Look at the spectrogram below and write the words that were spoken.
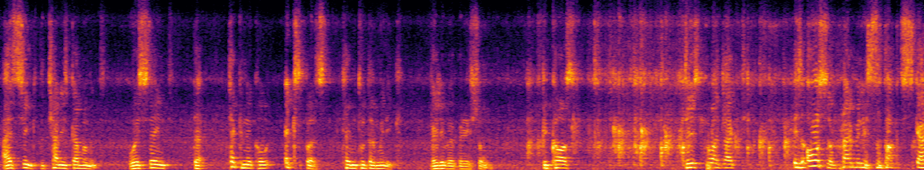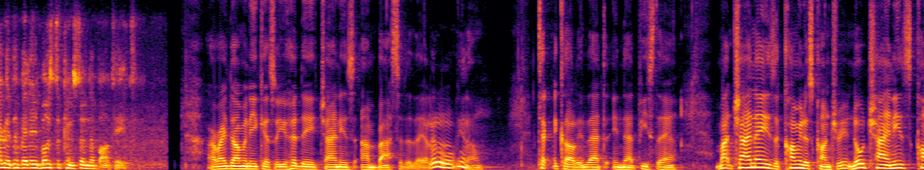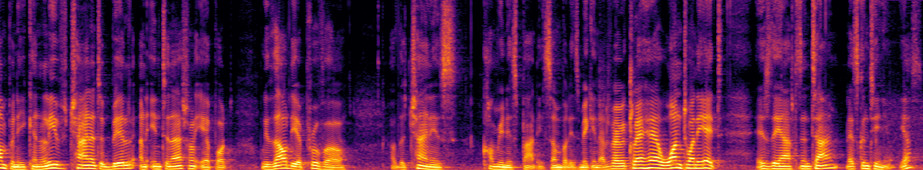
I think the Chinese government we think that technical experts came to Dominic very, very, very soon. Because this project is also Prime Minister Dr. The very most concerned about it. All right, Dominica. So you heard the Chinese ambassador there. A little, you know, technical in that in that piece there. But China is a communist country. No Chinese company can leave China to build an international airport without the approval of the Chinese Communist Party. Somebody's making that very clear here. 128 is the afternoon time. Let's continue. Yes?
